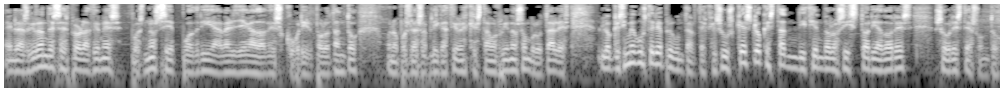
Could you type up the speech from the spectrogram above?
en las grandes exploraciones, pues no se podría haber llegado a descubrir. Por lo tanto, bueno, pues las aplicaciones que estamos viendo son brutales. Lo que sí me gustaría preguntarte, Jesús, ¿qué es lo que están diciendo diciendo los historiadores sobre este asunto?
